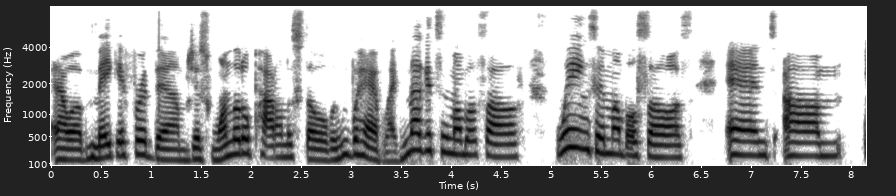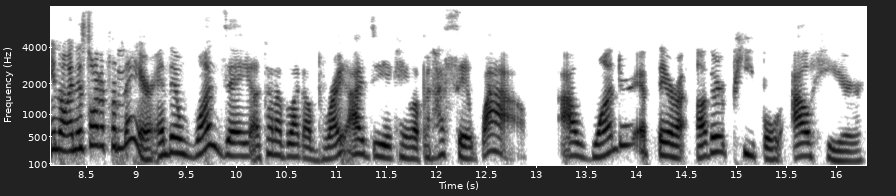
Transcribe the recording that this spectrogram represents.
And I would make it for them, just one little pot on the stove. And we would have like nuggets in mambo sauce, wings in mambo sauce. And, um, you know, and it started from there. And then one day, a kind of like a bright idea came up and I said, wow, I wonder if there are other people out here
